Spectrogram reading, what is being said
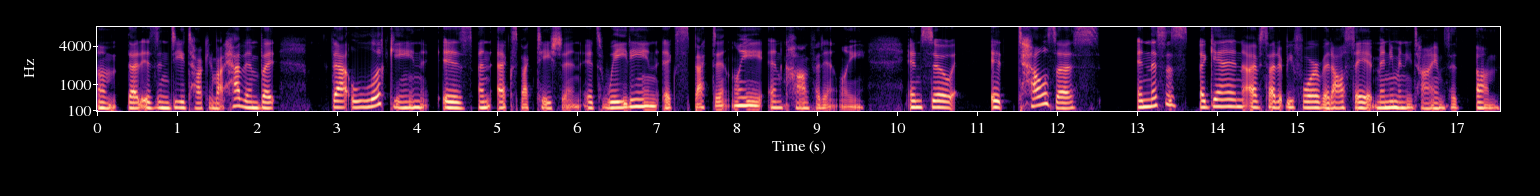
um, that is indeed talking about heaven, but that looking is an expectation. It's waiting expectantly and confidently. And so it tells us, and this is, again, I've said it before, but I'll say it many, many times. It, um,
